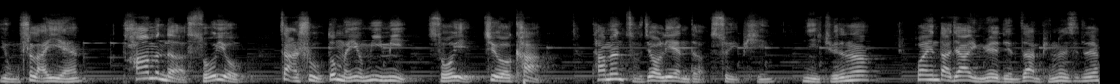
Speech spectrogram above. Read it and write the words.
勇士来言，他们的所有战术都没有秘密，所以就要看他们主教练的水平。你觉得呢？欢迎大家踊跃点赞、评论、谢谢。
